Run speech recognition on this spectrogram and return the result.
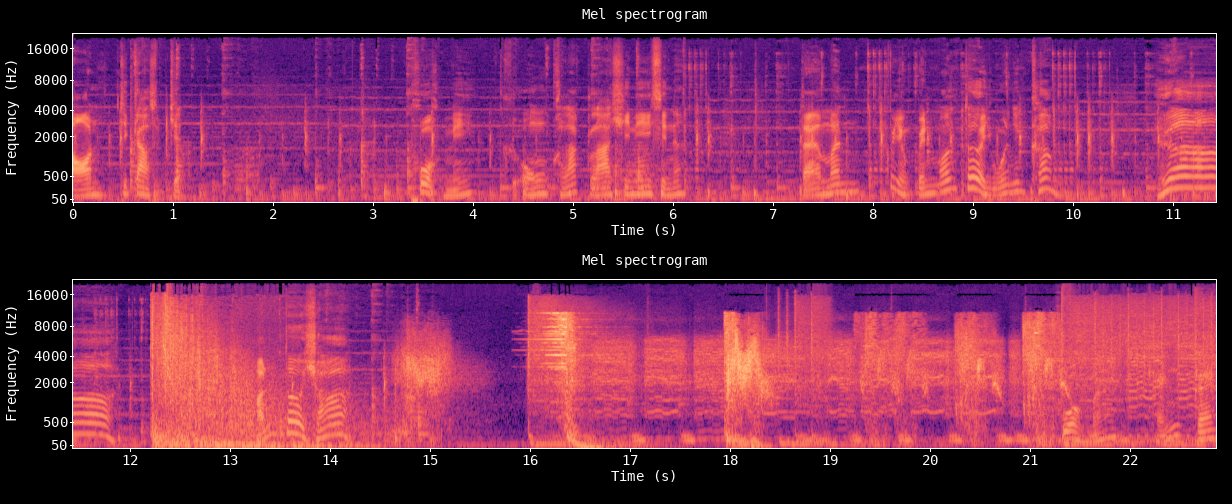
ตอนที่ 97 พวกนี้คือองค์คลักราชินีสินะ แต่มันก็ยังเป็นมอนสเตอร์อยู่วันยังค่ำเฮ้อฮันเตอร์ชา พวกมันแข็งแกร่ง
